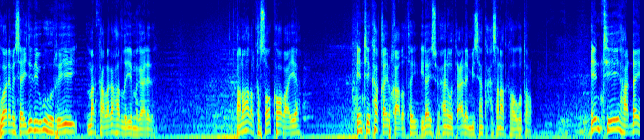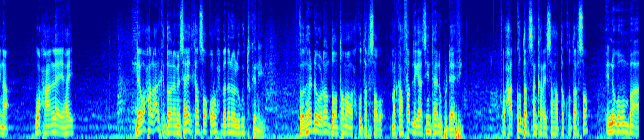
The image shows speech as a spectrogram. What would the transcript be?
Waana masaajidadii ugu horreeyey marka laga hadlayo magaalada. Anuu hadalka soo koobaya intii ka qayb qaadatay ilaahay subxaana wa tacaala miisaanka xasanaadka ha ugu daro. Intii hadhayna waxaan leeyahay dee waxaa la arki doonaa masaajidkaasoo qurux badan oo lagu tukanayo ood hadhow odhan doonto maan wax ku darsado. Marka fadligaas intaanu ku dhaafin waxaad ku darsan karayso hadda ku darso? Innagu unbaa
